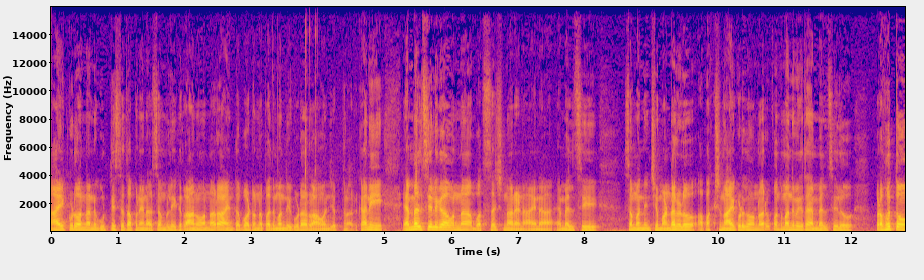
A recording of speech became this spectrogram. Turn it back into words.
నాయకుడు అని నన్ను గుర్తిస్తే తప్ప నేను అసెంబ్లీకి రాను అన్నారు. ఆయనతో పాటు ఉన్న పది మంది కూడా రావు అని చెప్తున్నారు. కానీ ఎమ్మెల్సీలుగా ఉన్న బొత్స సత్యనారాయణ ఆయన ఎమ్మెల్సీ సంబంధించి మండలిలో ఆ పక్ష నాయకుడిగా ఉన్నారు. కొంతమంది మిగతా ఎమ్మెల్సీలు ప్రభుత్వం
